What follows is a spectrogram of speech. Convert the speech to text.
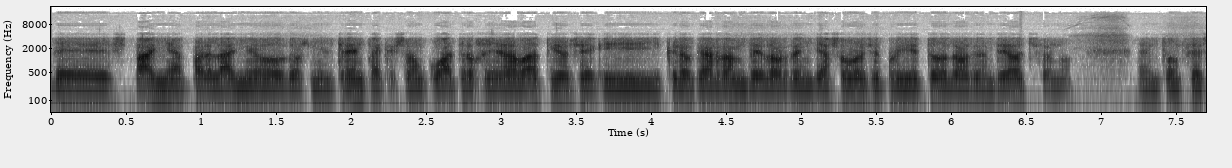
de España para el año 2030, que son 4 gigavatios, y aquí creo que andan del orden ya solo ese proyecto del orden de 8, ¿no? Entonces,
